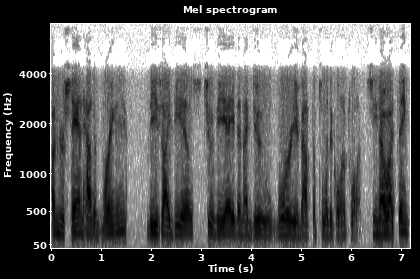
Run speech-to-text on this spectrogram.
understand how to bring these ideas to VA than I do worry about the political influence. You know, I think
